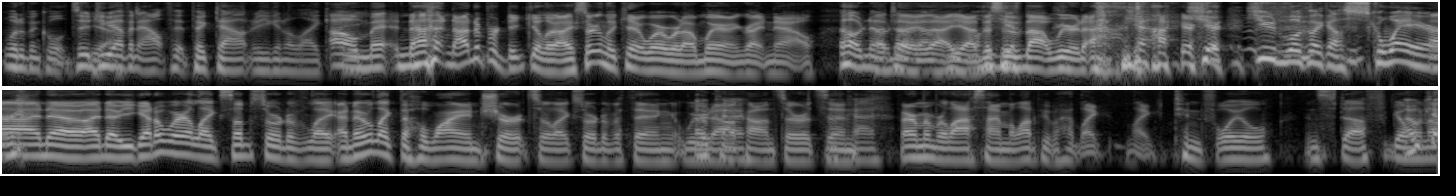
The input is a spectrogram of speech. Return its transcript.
Would have been cool. So, do you have an outfit picked out? Are you gonna like? Oh man, not not in particular. I certainly can't wear what I'm wearing right now. Oh, no, I'll tell you no. that. Yeah, Well, this yeah. is not weird Al attire. you, you'd look like a square. I know, I know. You got to wear like some sort of like I know like the Hawaiian shirts are like sort of a thing Weird Al concerts, and Okay. if I remember last time, a lot of people had like like tin foil and stuff going Okay.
